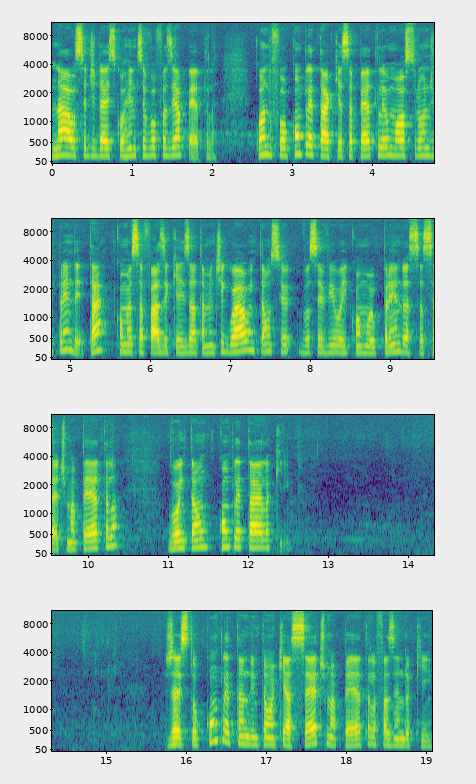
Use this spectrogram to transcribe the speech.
Na alça de 10 correntes eu vou fazer a pétala. Quando for completar aqui essa pétala, eu mostro onde prender, tá? Como essa fase aqui é exatamente igual, então você viu aí como eu prendo essa sétima pétala, vou então completar ela aqui. Já estou completando então aqui a sétima pétala, fazendo aqui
